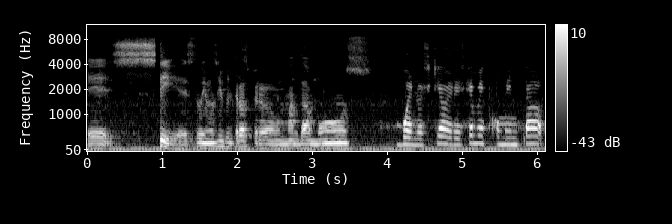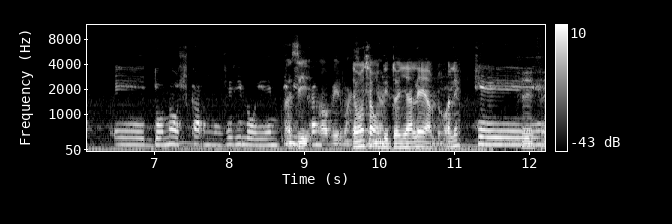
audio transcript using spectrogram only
eh, sí, estuvimos infiltrados, pero mandamos. Bueno, es que a ver, es que me comenta eh, Don Oscar, no sé si lo Ah, sí, identifican, afirma. Dame un sí, segundito, ya le hablo, ¿vale? que, Sí, sí.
